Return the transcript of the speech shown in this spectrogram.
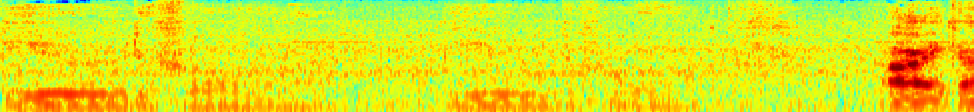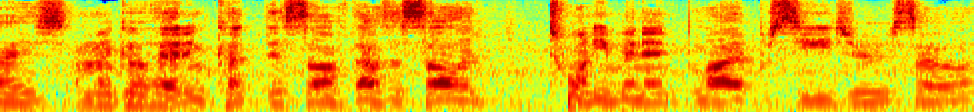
Beautiful. Beautiful. Alright guys, I'm going to go ahead and cut this off. That was a solid 20 minute live procedure, so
